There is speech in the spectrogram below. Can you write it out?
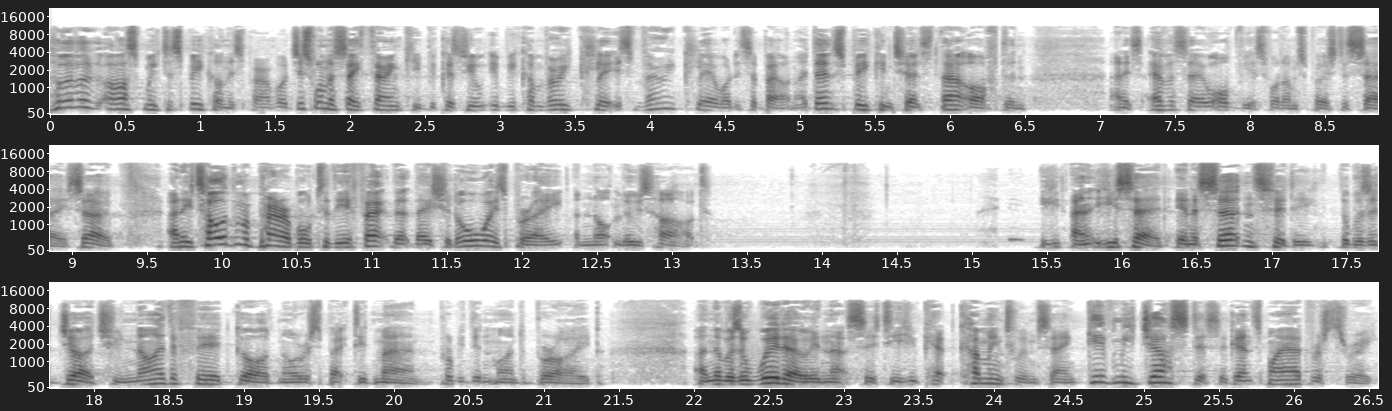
whoever asked me to speak on this parable, I just want to say thank you because you, it become very clear. It's very clear what it's about. And I don't speak in church that often, and it's ever so obvious what I'm supposed to say. So, and he told them a parable to the effect that they should always pray and not lose heart. He, and he said, In a certain city, there was a judge who neither feared God nor respected man, probably didn't mind a bribe. And there was a widow in that city who kept coming to him, saying, Give me justice against my adversary.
